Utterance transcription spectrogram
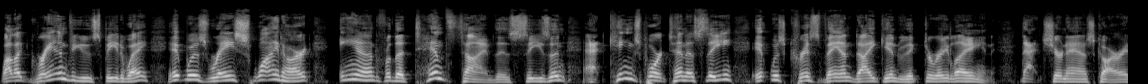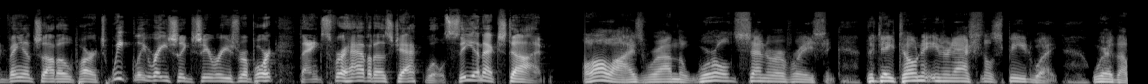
While at Grandview Speedway, it was Ray Swinehart. And for the 10th time this season at Kingsport, Tennessee, it was Chris Van Dyke in Victory Lane. That's your NASCAR Advance Auto Parts Weekly Racing Series report. Thanks for having us, Jack. We'll see you next time. All eyes were on the world center of racing, the Daytona International Speedway, where the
